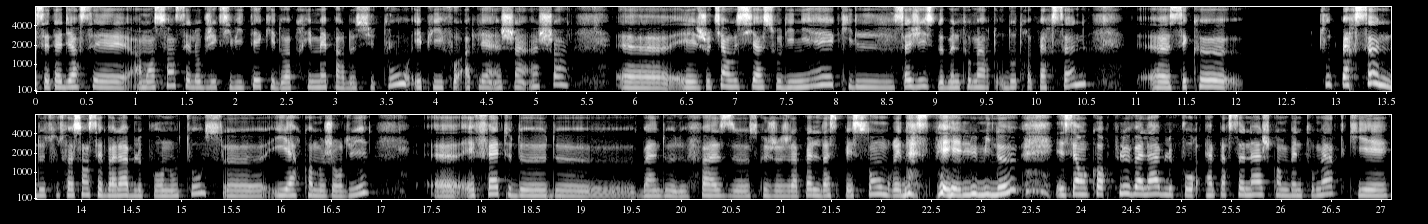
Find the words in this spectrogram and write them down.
C'est-à-dire, c'est, à mon sens, c'est l'objectivité qui doit primer par-dessus tout. Et puis, il faut appeler un chat un chat. et je tiens aussi à souligner qu'il s'agisse de Bentomer ou d'autres personnes, c'est que toute personne, de toute façon, c'est valable pour nous tous, hier comme aujourd'hui, euh, est faite de, de, ben de, phases, ce que j'appelle d'aspect sombre et d'aspect lumineux. Et c'est encore plus valable pour un personnage comme Bentoumert, qui est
